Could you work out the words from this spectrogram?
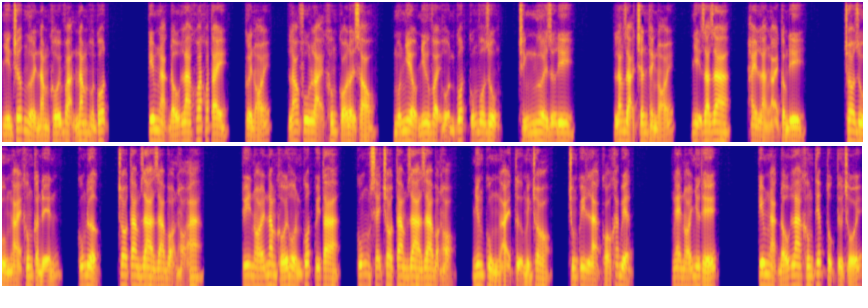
nhìn trước người năm khối vạn năm hồn cốt. Kim ngạc đấu la khoát khoát tay, cười nói, Lão phu lại không có đời sau, muốn nhiều như vậy hồn cốt cũng vô dụng, chính ngươi giữ đi. Lăng dạ chân thành nói, nhị ra ra hay là ngài cầm đi. Cho dù ngài không cần đến, cũng được, cho tam gia ra bọn họ a. Tuy nói năm khối hồn cốt quy ta, cũng sẽ cho tam gia ra bọn họ, nhưng cùng ngài tự mình cho trung quy là có khác biệt. Nghe nói như thế, kim ngạc đấu la không tiếp tục từ chối,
